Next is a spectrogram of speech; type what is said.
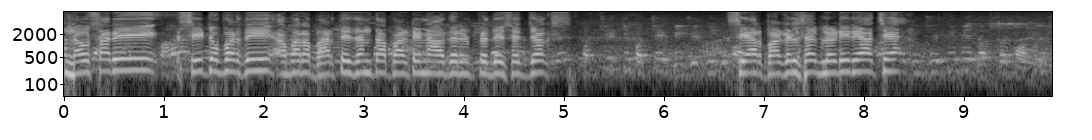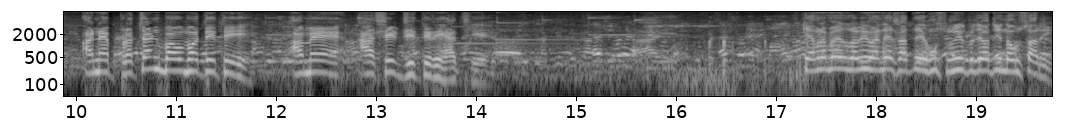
નવસારી સીટ ઉપરથી અમારા ભારતીય જનતા પાર્ટીના આદરણીય પ્રદેશ અધ્યક્ષ સી આર પાટીલ સાહેબ લડી રહ્યા છે અને પ્રચંડ બહુમતીથી અમે આ સીટ જીતી રહ્યા છીએ. કેમેરામેન રવિ વાંડે સાથે હું સુનિલ પ્રજાપતિ નવસારી.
